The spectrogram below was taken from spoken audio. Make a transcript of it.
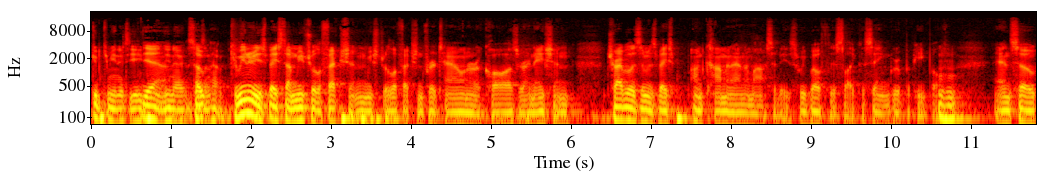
good community yeah. you know so doesn't have? Community is based on mutual affection, mutual affection for a town or a cause or a nation. Tribalism is based on common animosities. We both dislike the same group of people. Mm-hmm. And so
